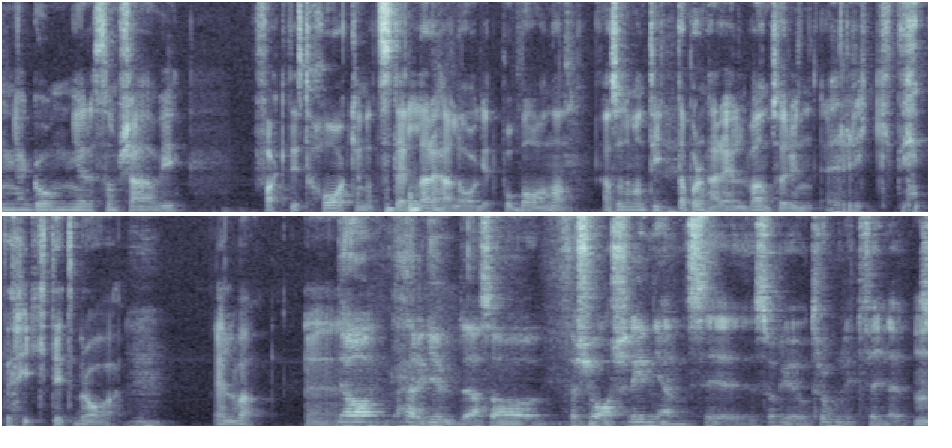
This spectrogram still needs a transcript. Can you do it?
många gånger som Xavi faktiskt har kunnat ställa det här laget på banan. Alltså när man tittar på den här elvan så är det en riktigt, riktigt bra elva. Eh, Ja, herregud. Alltså försvarslinjen såg ju otroligt fin ut. Mm.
